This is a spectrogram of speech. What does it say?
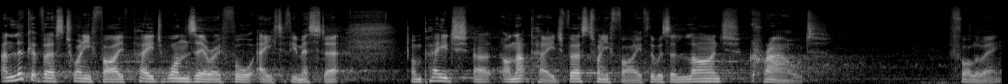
And look at verse 25, page 1048, if you missed it. On, page, uh, on that page, verse 25, there was a large crowd following.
